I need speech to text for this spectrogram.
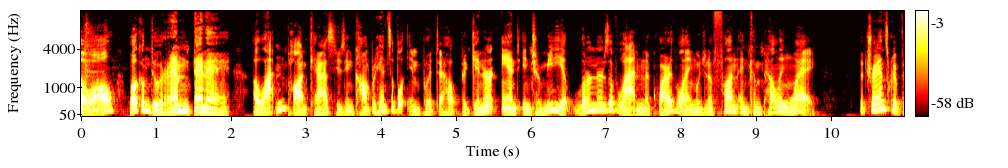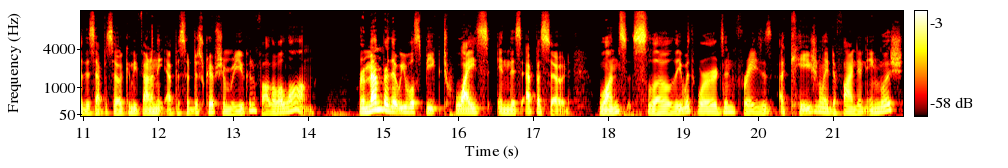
Hello, all. Welcome to Remtene, a Latin podcast using comprehensible input to help beginner and intermediate learners of Latin acquire the language in a fun and compelling way. The transcript for this episode can be found in the episode description where you can follow along. Remember that we will speak twice in this episode once slowly with words and phrases occasionally defined in English,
